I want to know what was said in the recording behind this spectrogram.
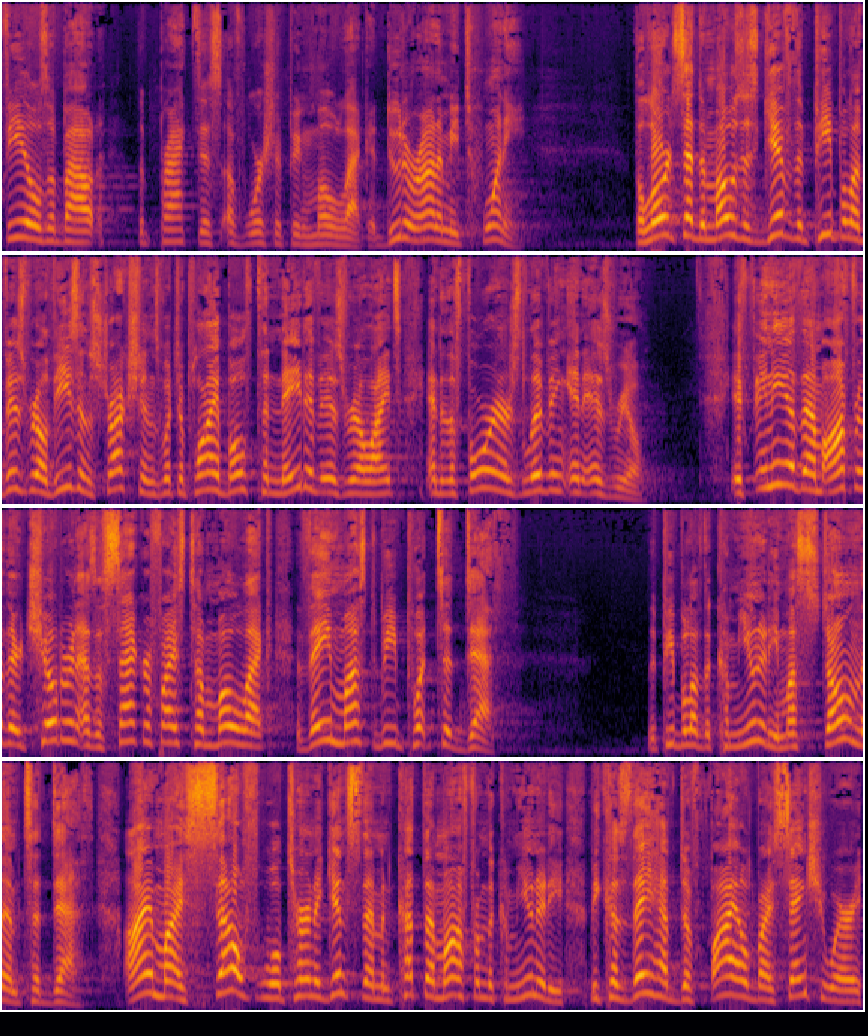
feels about the practice of worshiping Molech. Deuteronomy 20. The Lord said to Moses, Give the people of Israel these instructions, which apply both to native Israelites and to the foreigners living in Israel. If any of them offer their children as a sacrifice to Molech, they must be put to death. The people of the community must stone them to death. I myself will turn against them and cut them off from the community because they have defiled my sanctuary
